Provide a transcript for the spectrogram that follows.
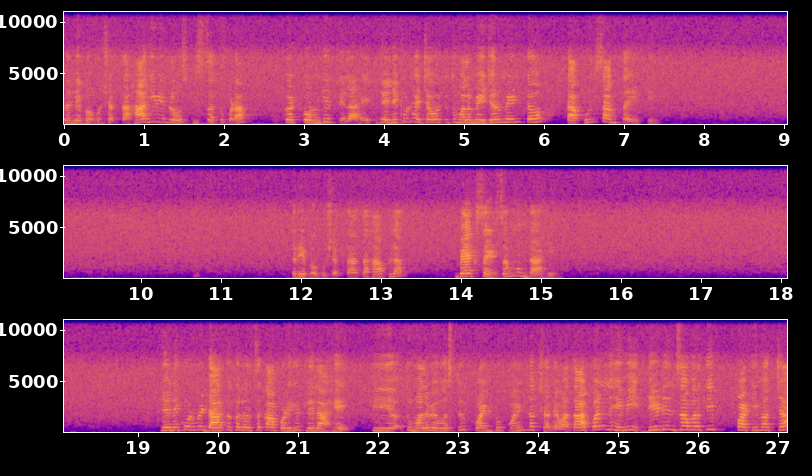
तर हे बघू शकता हाही मी ब्लाऊज पीसचा तुकडा कट करून घेतलेला आहे. जेणेकरून ह्याच्यावरती तुम्हाला मेजरमेंट टाकून सांगता येतील. तर हे बघू शकता आता हा आपला बॅक साईडचा मुंडा आहे. जेणेकरून मी डार्क कलरचं कापड घेतलेलं आहे. की तुम्हाला व्यवस्थित पॉईंट टू पॉईंट लक्षात द्यावा. आता आपण नेहमी दीड इंचावरती पाठीमागच्या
